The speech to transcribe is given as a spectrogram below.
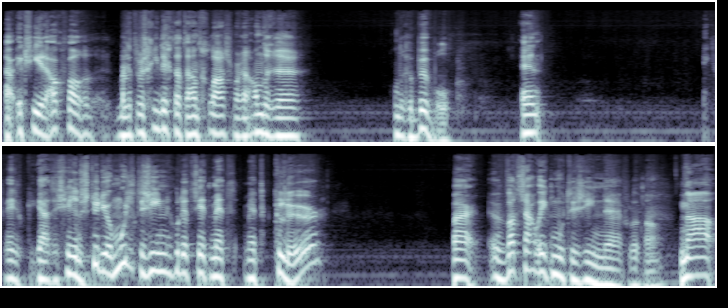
Nou, ik zie in elk geval, maar het, misschien ligt dat aan het glas, maar een andere, andere bubbel. En ik weet, ook- ja, het is hier in de studio moeilijk te zien hoe dat zit met, met kleur. Maar eh, wat zou ik moeten zien, eh Florent? Nou,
